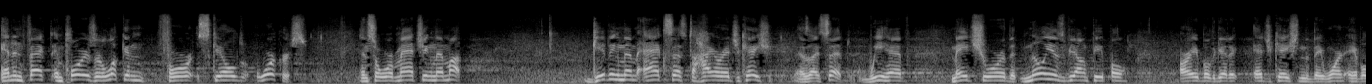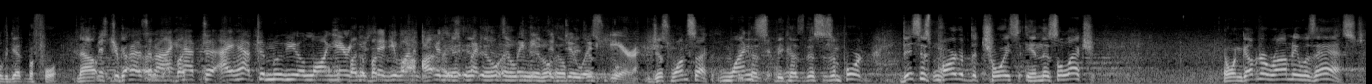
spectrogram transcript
And in fact, employers are looking for skilled workers. And so we're matching them up, giving them access to higher education. As I said, we have made sure that millions of young people are able to get an education that they weren't able to get before. Now, Mr. President, uh, I have to I have to move you along here. But, you but, said you wanted to hear these questions, it'll, it'll, we need to do it just, here. Just one second, Once, because, because this is important. This is part of the choice in this election. And when Governor Romney was asked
